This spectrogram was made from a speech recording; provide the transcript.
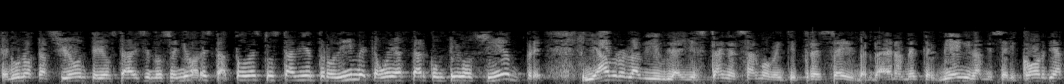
En una ocasión que yo estaba diciendo, Señor, está, todo esto está bien, pero dime que voy a estar contigo siempre. Y abro la Biblia y está en el Salmo 23, 6, verdaderamente el bien y la misericordia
